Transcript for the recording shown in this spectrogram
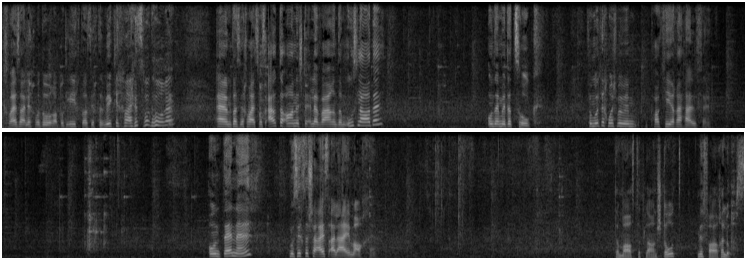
ich weiß eigentlich wo durch, aber gleich, dass ich dann wirklich weiß wo durch. Ähm, dass ich weiß, was das Auto anstellen während dem Ausladen. Und dann wieder zurück. Vermutlich muss man beim Parkieren helfen. Und dann muss ich den Scheiß allein machen. Der Masterplan steht, wir fahren los.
